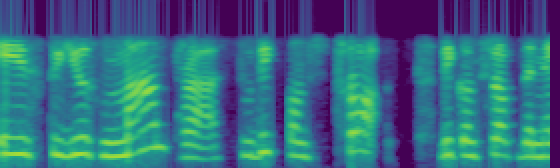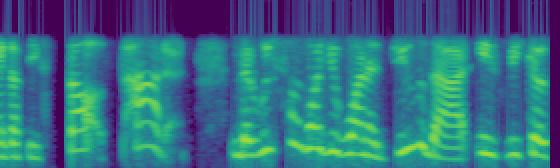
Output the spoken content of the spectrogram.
is to use mantras to deconstruct deconstruct the negative thought pattern. The reason why you want to do that is because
